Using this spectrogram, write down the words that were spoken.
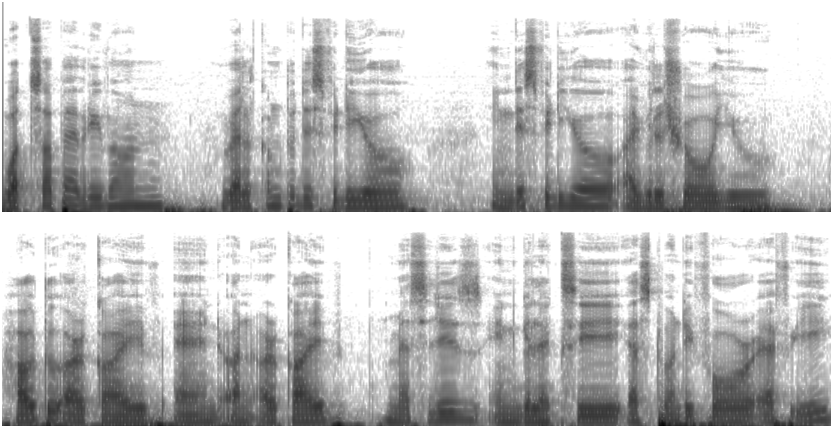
what's up everyone? Welcome to this video. In this video I will show you how to archive and unarchive messages in Galaxy S24 FE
